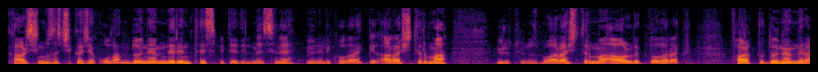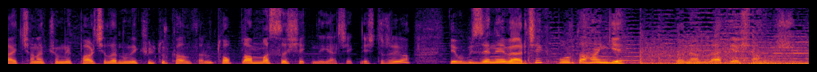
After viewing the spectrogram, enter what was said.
karşımıza çıkacak olan dönemlerin tespit edilmesine yönelik olarak bir araştırma yürütüyoruz. Bu araştırma ağırlıklı olarak farklı dönemlere ait çanak çömlek parçalarının ve kültür kalıntılarının toplanması şeklinde gerçekleştiriliyor. Ve bu bize ne verecek? Burada hangi dönemler yaşanmış?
